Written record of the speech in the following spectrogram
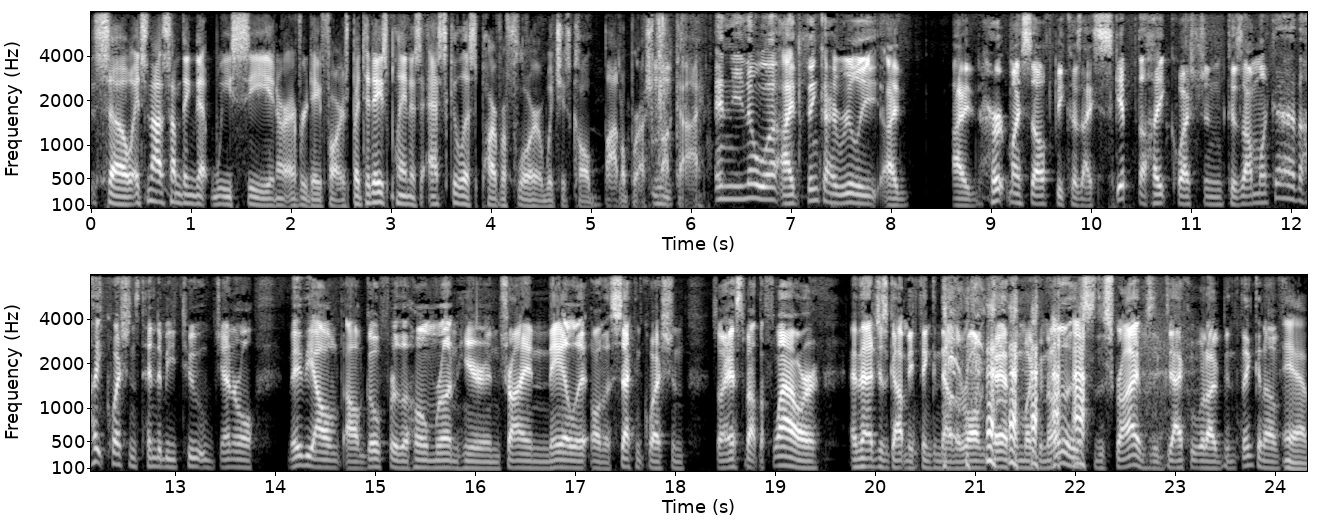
So it's not something that we see in our everyday forest. But today's plant is Aesculus parviflora, which is called bottlebrush Mm. buckeye. And you know what? I think I really I I hurt myself because I skipped the height question because I'm like, ah, the height questions tend to be too general. Maybe I'll I'll go for the home run here and try and nail it on the second question. So I asked about the flower, and that just got me thinking down the wrong path. I'm like, none of this describes exactly what I've been thinking of. Yeah.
